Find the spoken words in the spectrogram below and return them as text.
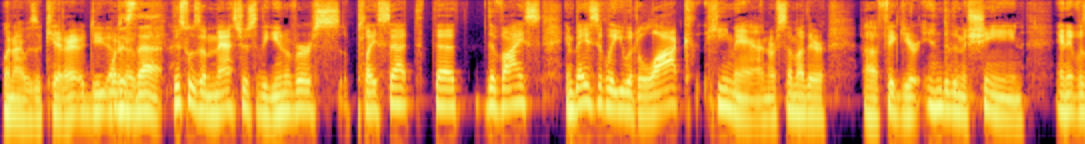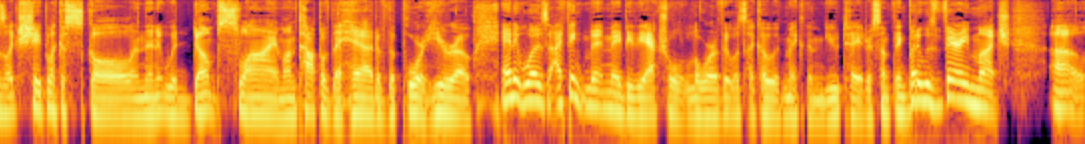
when I was a kid. Do, what is know, that? This was a Masters of the Universe playset the device, and basically you would lock He-Man or some other uh, figure into the machine, and it was like shaped like a skull, and then it would dump slime on top of the head of the poor hero. And it was, I think, maybe the actual lore of it was like, oh, it would make them mutate or something, but it was very much. Uh,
